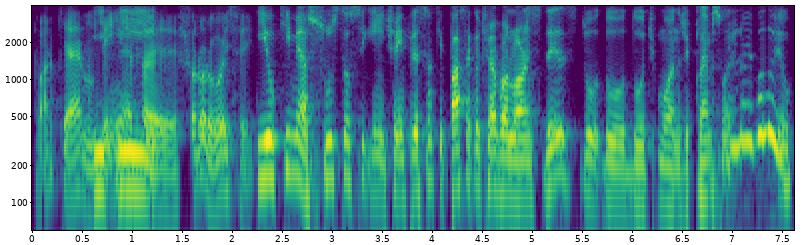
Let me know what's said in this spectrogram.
Claro que é. Não e, tem e, essa. É chororô isso aí. E o que me assusta é o seguinte: a impressão que passa é que o Trevor Lawrence, desde do, do, do último ano de Clemson, ele não evoluiu.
